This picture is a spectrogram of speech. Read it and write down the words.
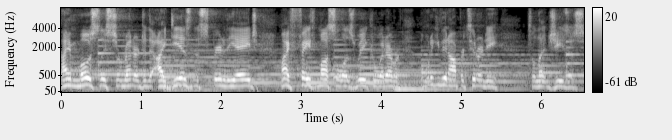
I'm mostly surrendered to the ideas and the spirit of the age. My faith muscle is weak or whatever. I want to give you an opportunity to let Jesus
